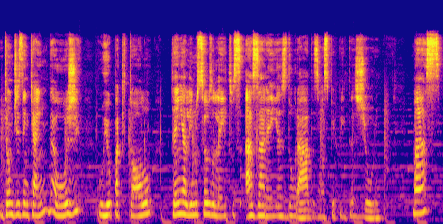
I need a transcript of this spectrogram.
Então dizem que ainda hoje o rio Pactolo tem ali nos seus leitos as areias douradas, umas pepitas de ouro. Mas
